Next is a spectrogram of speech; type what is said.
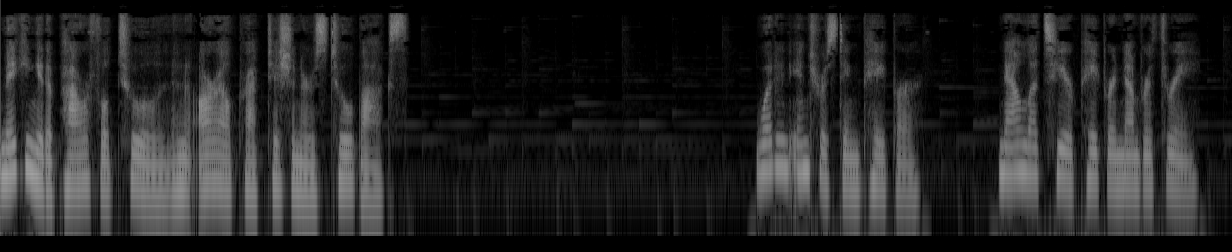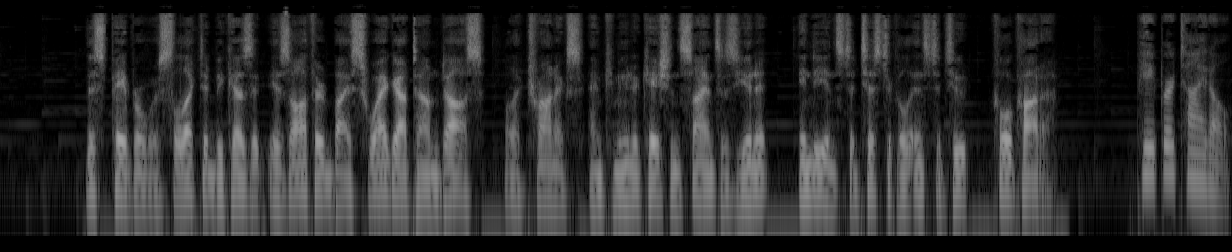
making it a powerful tool in an RL practitioner's toolbox. What an interesting paper! Now let's hear paper number 3. This paper was selected because it is authored by Swagatam Das, Electronics and Communication Sciences Unit, Indian Statistical Institute, Kolkata. Paper title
